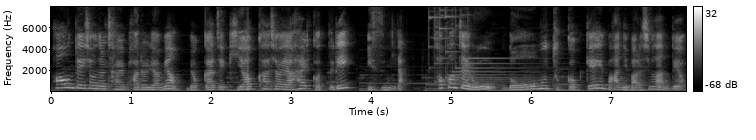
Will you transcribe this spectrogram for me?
파운데이션을 잘 바르려면 몇 가지 기억하셔야 할 것들이 있습니다. 첫 번째로 너무 두껍게 많이 바르시면 안 돼요.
